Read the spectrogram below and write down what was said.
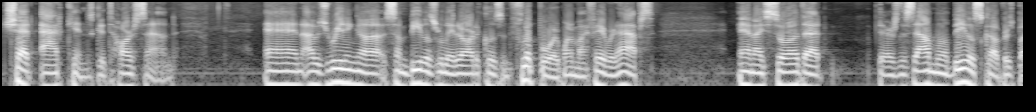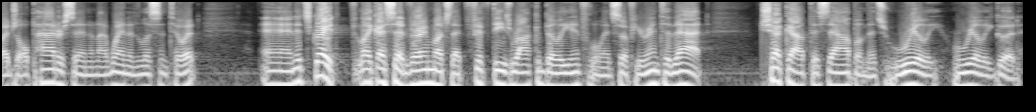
Chet Atkins guitar sound. And I was reading uh, some Beatles related articles in Flipboard, one of my favorite apps, and I saw that there's this album of Beatles covers by Joel Paterson, and I went and listened to it. And it's great. Like I said, very much that 50s rockabilly influence. So if you're into that, check out this album. It's really, really good.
